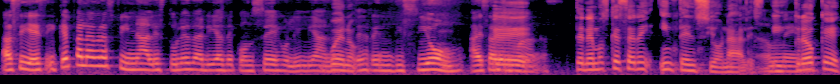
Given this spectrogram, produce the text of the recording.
Así es. ¿Y qué palabras finales tú le darías de consejo, Liliana, Bueno, de rendición a esas Eh, hermanas? Tenemos que ser intencionales. Amén. Y creo que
